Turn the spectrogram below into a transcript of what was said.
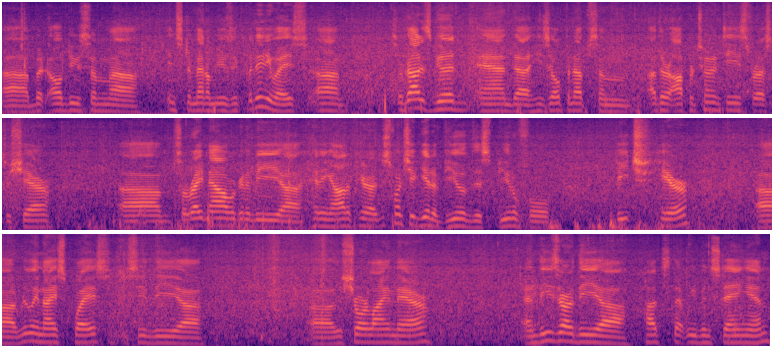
uh, but I'll do some uh, instrumental music. But anyways, um, so God is good, and uh, He's opened up some other opportunities for us to share. Um, so right now we're going to be uh, heading out of here. I just want you to get a view of this beautiful beach here. Uh, really nice place. You see the the shoreline there, and these are the huts that we've been staying in.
